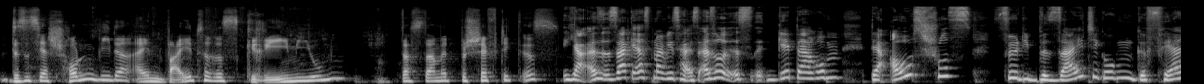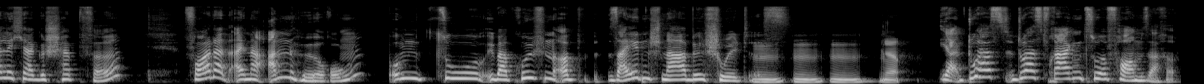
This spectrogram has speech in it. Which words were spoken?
das ist ja schon wieder ein weiteres Gremium, das damit beschäftigt ist. Ja, also sag erst mal, wie es heißt. Also es geht darum, der Ausschuss für die Beseitigung gefährlicher Geschöpfe fordert eine Anhörung, um zu überprüfen, ob Seidenschnabel schuld ist. Mm, mm, ja. Ja, du hast, du hast Fragen zur Formsache.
